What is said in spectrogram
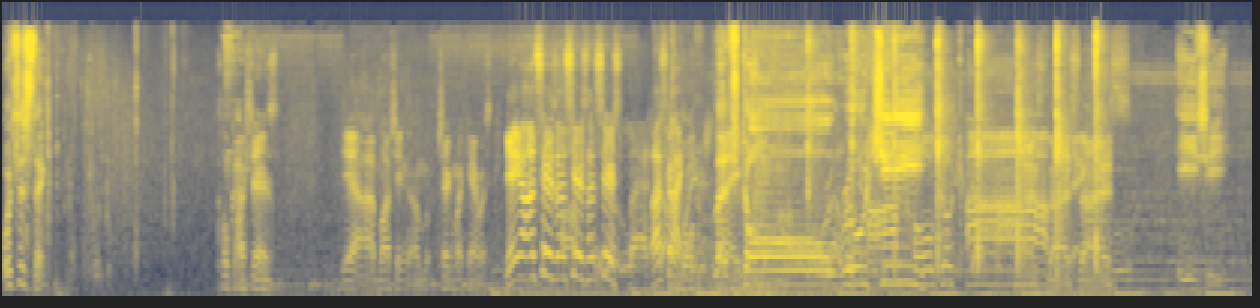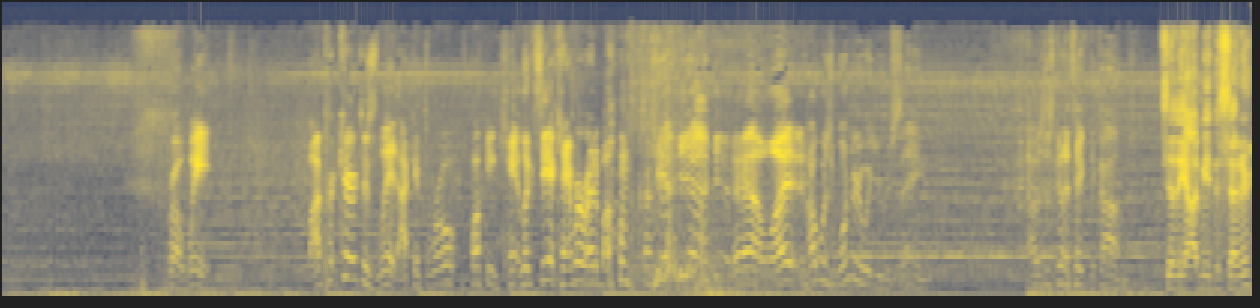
What's this thing? Cole, got here. Upstairs. Yeah, I'm watching. I'm checking my cameras. Yeah, yeah, downstairs, downstairs, Op downstairs. four, last Last guy. operator Let's standing. go, Cole, Rucci! good cop. Nice, nice, nice. Easy. Bro, wait. My character's lit. I can throw fucking cam. Look, see a camera right above him. Yeah, yeah, yeah. yeah, what? I was wondering what you were saying. I was just gonna take the comms. See they got me in the center?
